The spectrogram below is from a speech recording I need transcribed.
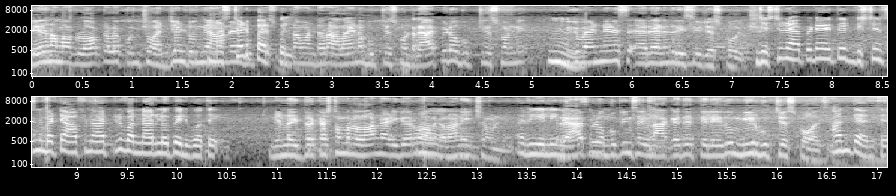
లేదన్నా మాకు లోకల్ కొంచెం అర్జెంట్ ఉంది. అంటారు? అలా అయినా బుక్ చేసుకోండి. ర్యాపిడో బుక్ చేసుకోండి. Hmm. మీకు వెంటనే శారీ అనేది రిసీవ్ చేసుకోవచ్చు. జస్ట్ ర్యాపిడ్ అయితే డిస్టెన్స్ని బట్టి half an hour to one hour లోపు వెళ్ళిపోతాయి. నిన్న ఇద్దరు కస్టమర్లు అలానే అడిగారు వాళ్ళకి అలానే ఇచ్చామండి. ర్యాపిడో బుకింగ్స్ అవి నాకైతే తెలియదు మీరు బుక్ చేసుకోవాల్సి అంతే అంతే.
